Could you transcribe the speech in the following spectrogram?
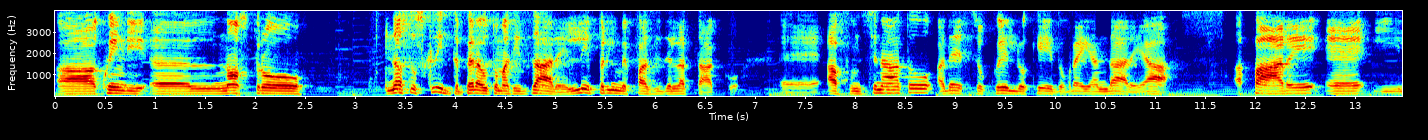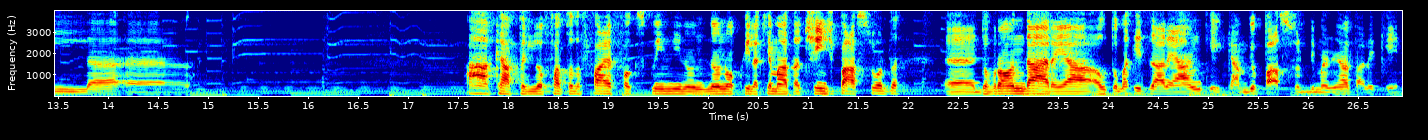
Uh, quindi uh, il, nostro, il nostro script per automatizzare le prime fasi dell'attacco eh, ha funzionato, adesso quello che dovrei andare a a fare è il... Eh... Ah, capri, l'ho fatto da Firefox, quindi non, non ho qui la chiamata change password. Eh, dovrò andare a automatizzare anche il cambio password in maniera tale che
